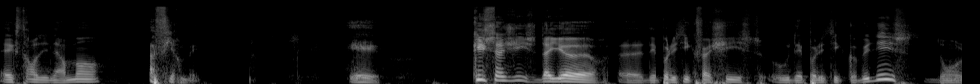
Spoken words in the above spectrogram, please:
extraordinairement affirmée. Et qu'il s'agisse d'ailleurs euh, des politiques fascistes ou des politiques communistes, dont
